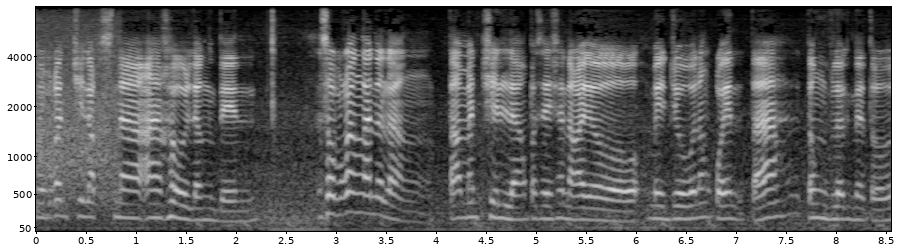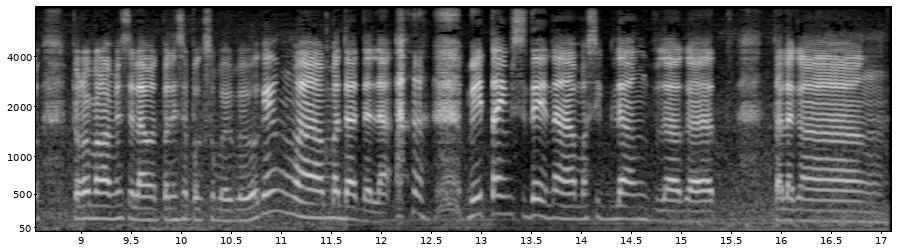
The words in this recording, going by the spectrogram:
Sobrang chillax na araw lang din. Sobrang ano lang tamang chill lang. Pasensya na kayo. Medyo walang kwenta tong vlog na to. Pero maraming salamat pa rin sa pagsubaybay. Huwag kayong ma- madadala. May times din na masigla ang vlog at talagang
